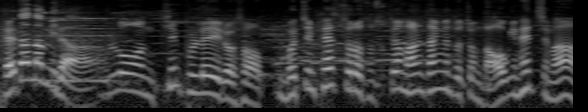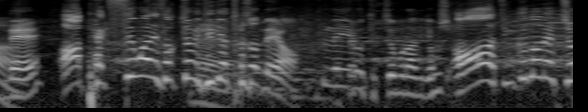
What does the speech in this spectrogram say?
대단합니다. 물론 팀 플레이로서 멋진 패스로서 득점하는 장면도 좀 나오긴 했지만 네. 아 백승환의 석점이 네. 드디어 터졌네요. 플레이로 득점을 하는 게 훨씬 아 지금 끊어냈죠.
